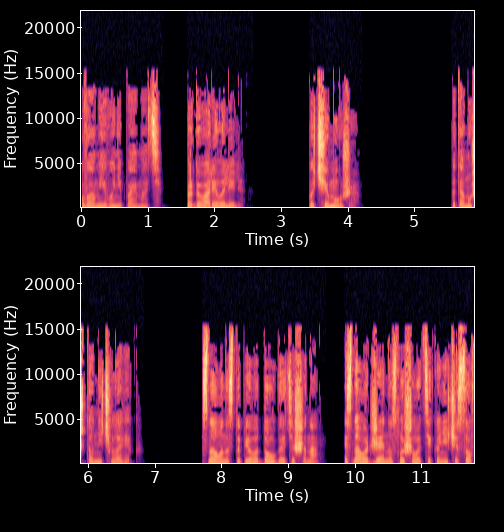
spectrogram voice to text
«Вам его не поймать», — проговорила Лиля. «Почему же?» «Потому что он не человек». Снова наступила долгая тишина. И снова Джейн услышала тиканье часов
